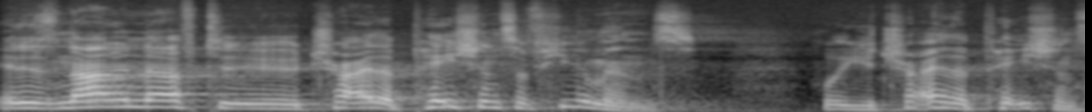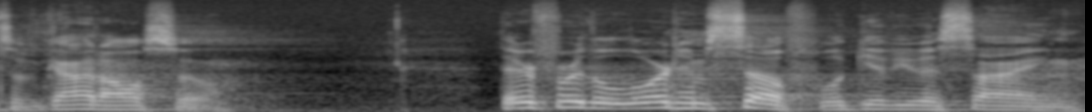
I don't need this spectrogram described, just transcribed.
It is not enough to try the patience of humans. Will you try the patience of God also? Therefore, the Lord himself will give you a sign.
